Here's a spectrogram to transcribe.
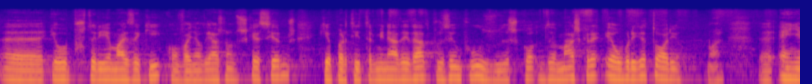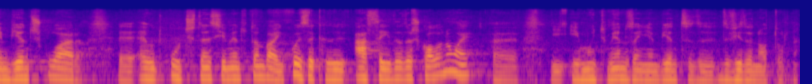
uh, eu apostaria mais aqui, convém aliás não nos esquecermos, que a partir de determinada idade, por exemplo, o uso da, máscara é obrigatório, não é? Uh, em ambiente escolar. O, distanciamento também, coisa que à saída da escola não é, e, e, muito menos em ambiente de, de, vida noturna.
